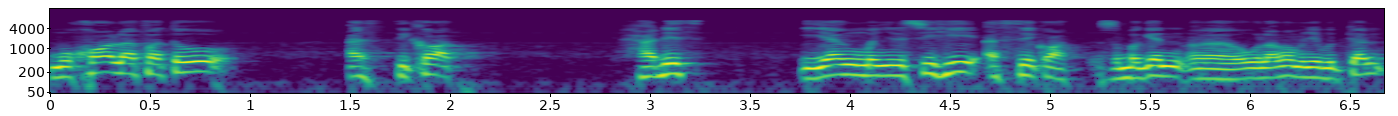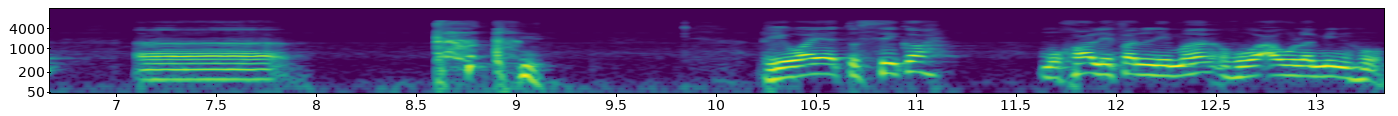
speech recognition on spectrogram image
mukhalafatu astiqat. Hadis yang menyelisihi astiqat. Sebagian uh, ulama menyebutkan uh, riwayat thiqah mukhalifan lima huwa aula minhu.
